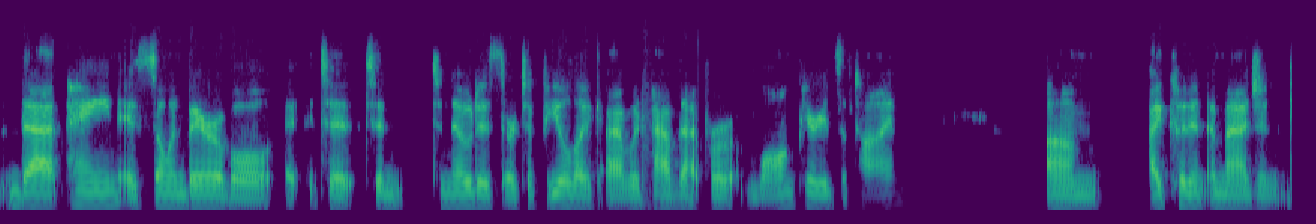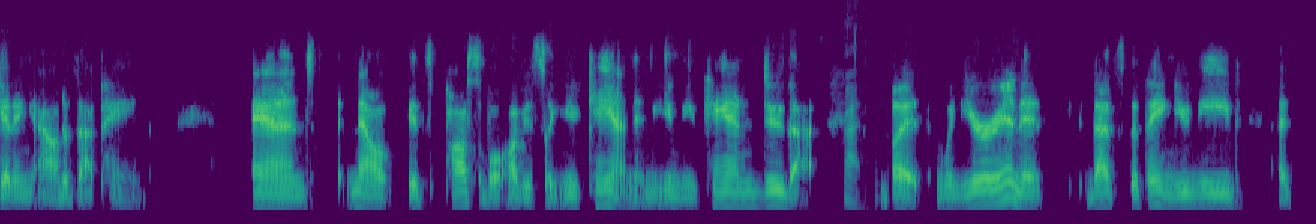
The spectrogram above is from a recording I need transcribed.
that pain is so unbearable eh, to to to notice or to feel like I would have that for long periods of time. Um, I couldn't imagine getting out of that pain. And now it's possible, obviously, you can, and, and you can do that. Right. But when you're in it, that's the thing. You need a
